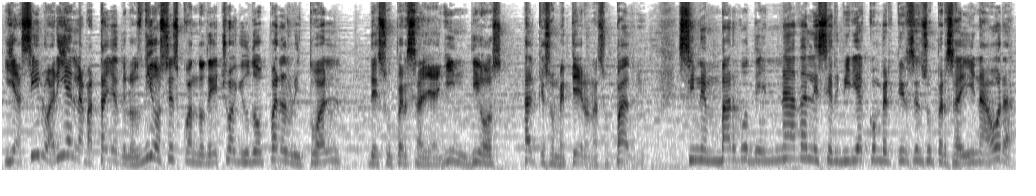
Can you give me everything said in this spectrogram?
y así lo haría en la batalla de los dioses cuando de hecho ayudó para el ritual de Super Saiyajin Dios al que sometieron a su padre. Sin embargo, de nada le serviría convertirse en Super Saiyajin ahora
